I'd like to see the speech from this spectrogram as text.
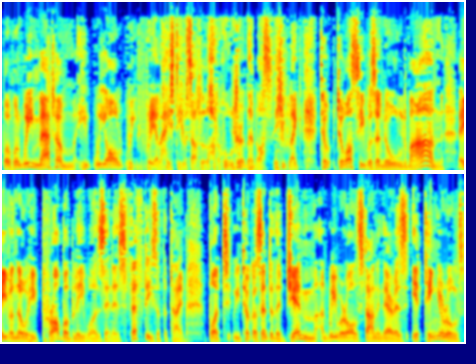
But when we met him, he, we all, we realized he was a lot older than us. He, like, to, to us, he was an old man, even though he probably was in his 50s at the time. But he took us into the gym and we were all standing there as 18 year olds.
